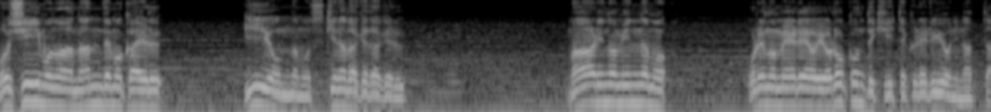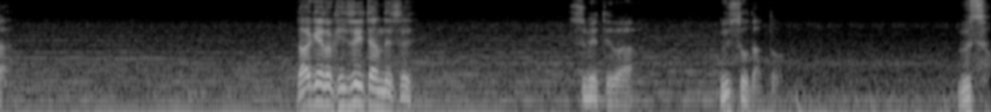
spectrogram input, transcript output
欲しいものは何でも買える。いい女も好きなだけ抱ける周りのみんなも俺の命令を喜んで聞いてくれるようになった。だけど気づいたんです。全ては嘘だと。嘘？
